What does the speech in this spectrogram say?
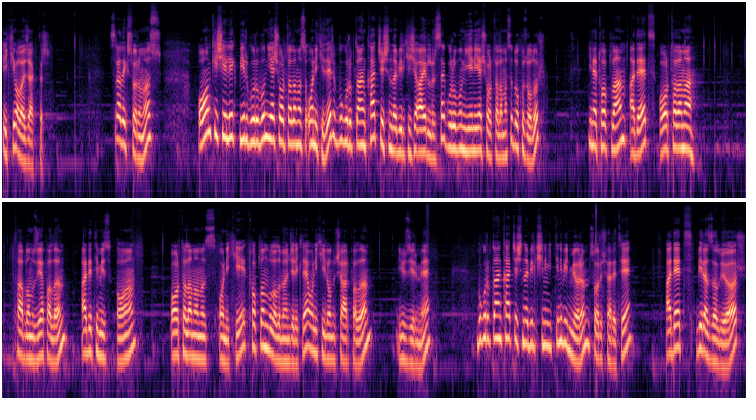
2 olacaktır. Sıradaki sorumuz 10 kişilik bir grubun yaş ortalaması 12'dir. Bu gruptan kaç yaşında bir kişi ayrılırsa grubun yeni yaş ortalaması 9 olur. Yine toplam adet ortalama tablomuzu yapalım. Adetimiz 10. Ortalamamız 12. Toplam bulalım öncelikle. 12 ile onu çarpalım. 120. Bu gruptan kaç yaşında bir kişinin gittiğini bilmiyorum. Soru işareti. Adet bir azalıyor.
